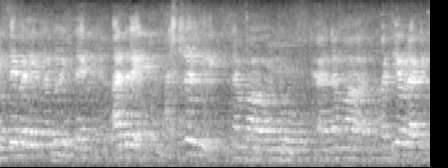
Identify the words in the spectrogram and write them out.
ಎಸ್ಸೆ ಬರೆಯೋದ್ರಲ್ಲೂ ಇದ್ದೆ. ಆದರೆ ಅಷ್ಟರಲ್ಲಿ ನಮ್ಮ ಒಂದು ನಮ್ಮ ಪತಿಯವರಾಗಿದ್ದ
